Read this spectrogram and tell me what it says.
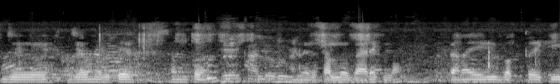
जे जेवण होते संपतो संपवून आम्ही चाललो बॅरेकला. त्यांनाही बघतोय की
